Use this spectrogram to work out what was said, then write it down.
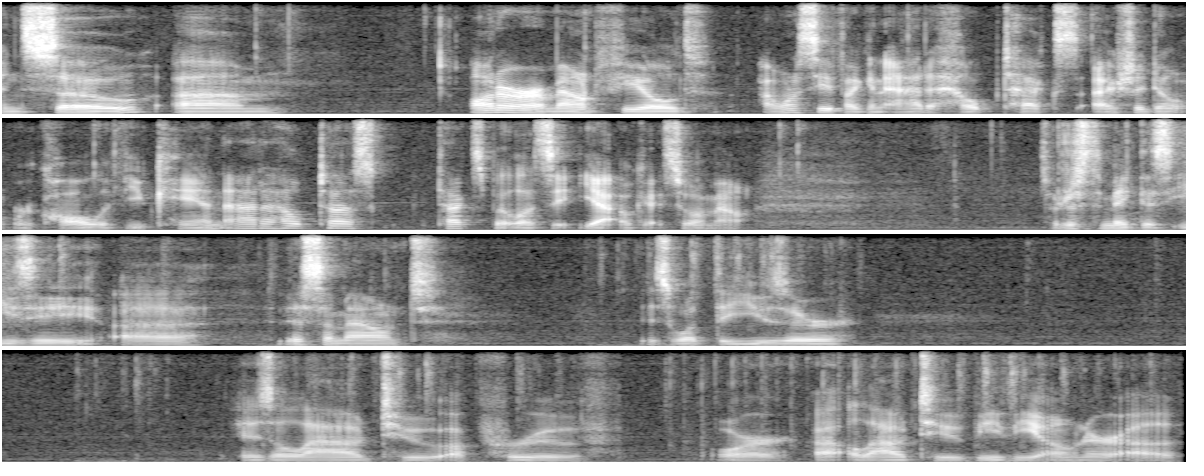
And so um, on our amount field, I want to see if I can add a help text. I actually don't recall if you can add a help text, text but let's see. Yeah, okay, so amount. So just to make this easy, uh, this amount is what the user is allowed to approve or uh, allowed to be the owner of.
